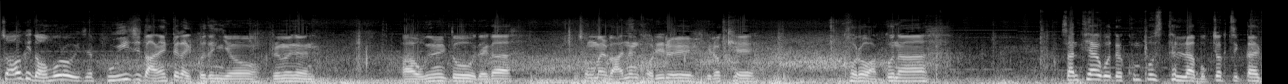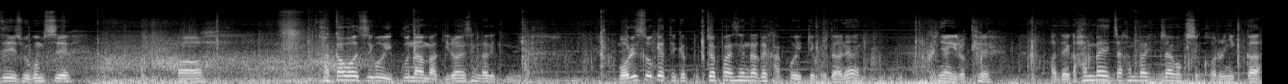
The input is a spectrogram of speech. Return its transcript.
저기 너머로 이제 보이지도 않을 때가 있거든요. 그러면은 아 오늘도 내가 정말 많은 거리를 이렇게 걸어왔구나. 산티아고 데 콤포스텔라 목적지까지 조금씩 어, 가까워지고 있구나 막 이런 생각이 듭니다. 머릿속에 되게 복잡한 생각을 갖고 있기보다는 그냥 이렇게 아, 내가 한 발짝 한 발자국씩 걸으니까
